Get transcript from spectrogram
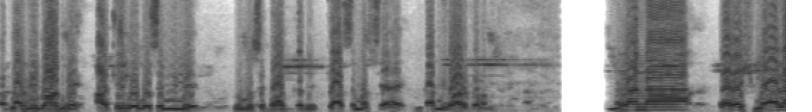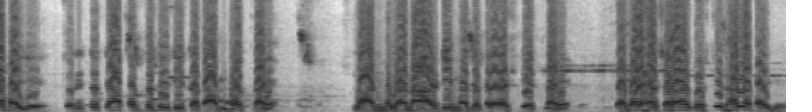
अपना विभाग में आके लोगों से मिले लोगों से बात करे क्या समस्या है उनका निवारण करें। मुलांना प्रवेश मिळाला पाहिजे तरी तर त्या पद्धतीत इथं काम होत नाही. लहान मुलांना आर टी मध्ये प्रवेश देत नाही. त्यामुळे ह्या सगळ्या गोष्टी झाल्या पाहिजे.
